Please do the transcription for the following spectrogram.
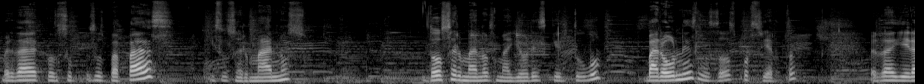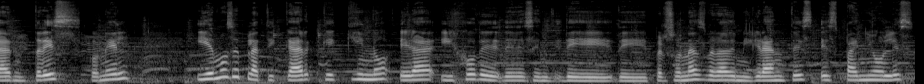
¿verdad? Con sus papás y sus hermanos, dos hermanos mayores que él tuvo, varones los dos, por cierto, ¿verdad? Y eran tres con él. Y hemos de platicar que Quino era hijo de, de personas, ¿verdad? De migrantes españoles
